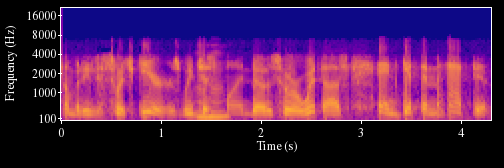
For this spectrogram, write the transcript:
somebody to switch gears. We just mm-hmm. find those who are with us and get them active.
